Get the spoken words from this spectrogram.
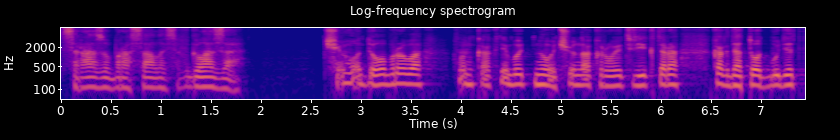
сразу бросалось в глаза. Чего доброго, он как-нибудь ночью накроет Виктора, когда тот будет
